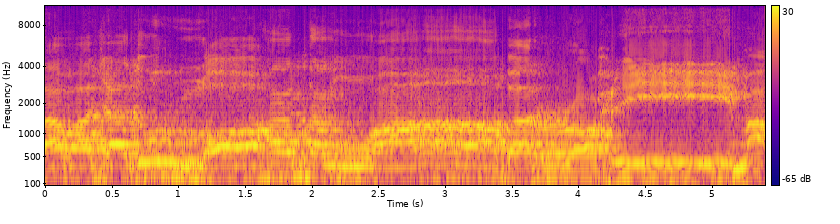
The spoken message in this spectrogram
লাওয়াজাদুল্লাহ তাওয়াবার রহিমা।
